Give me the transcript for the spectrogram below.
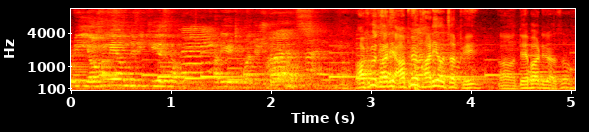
우리 여성 회원들이 뒤에서 다리를 잡아주시고 앞에 다리 앞에 다리 어차피 어, 네 발이라서 근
